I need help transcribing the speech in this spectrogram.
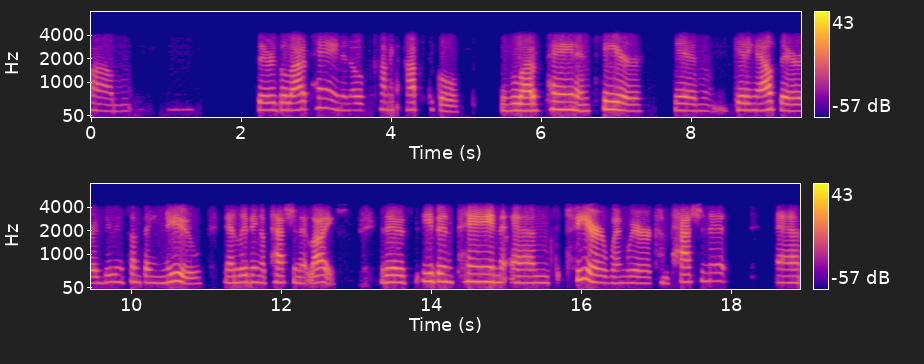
um, there's a lot of pain in overcoming obstacles. There's a lot of pain and fear in getting out there and doing something new and living a passionate life. There's even pain and fear when we're compassionate and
